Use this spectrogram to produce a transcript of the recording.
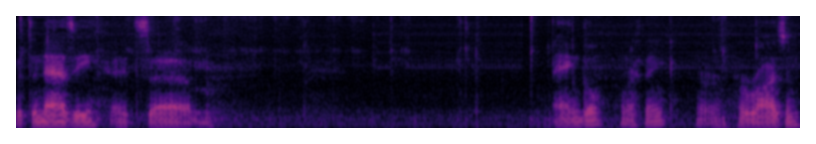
with the Naze it's um, angle I think or horizon.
